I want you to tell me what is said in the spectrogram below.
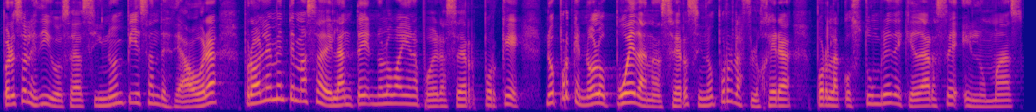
Por eso les digo, o sea, si no empiezan desde ahora, probablemente más adelante no lo vayan a poder hacer. ¿Por qué? No porque no lo puedan hacer, sino por la flojera, por la costumbre de quedarse en lo más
